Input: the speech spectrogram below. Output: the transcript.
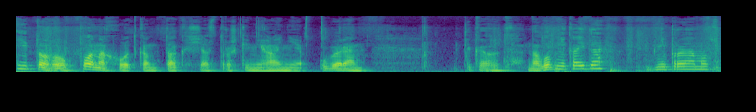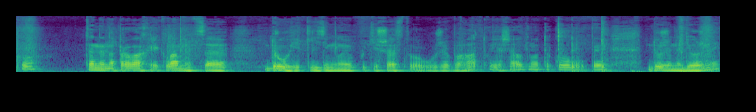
І того по находкам. Так, зараз трошки мігання уберемо. Така от налобника йде Дніпроямовського. Це не на правах реклами, це друг, який зі мною путешествував уже багато. Я ще одного такого купив. Дуже надіжний.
